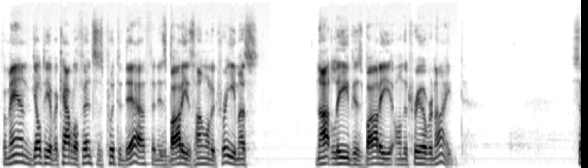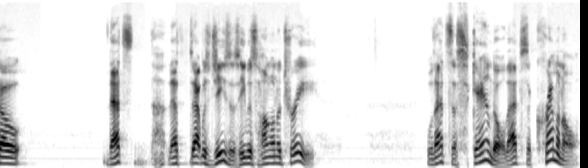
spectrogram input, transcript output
if a man guilty of a capital offense is put to death and his body is hung on a tree, he must not leave his body on the tree overnight. So that's that that was Jesus. He was hung on a tree. Well, that's a scandal. That's a criminal.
